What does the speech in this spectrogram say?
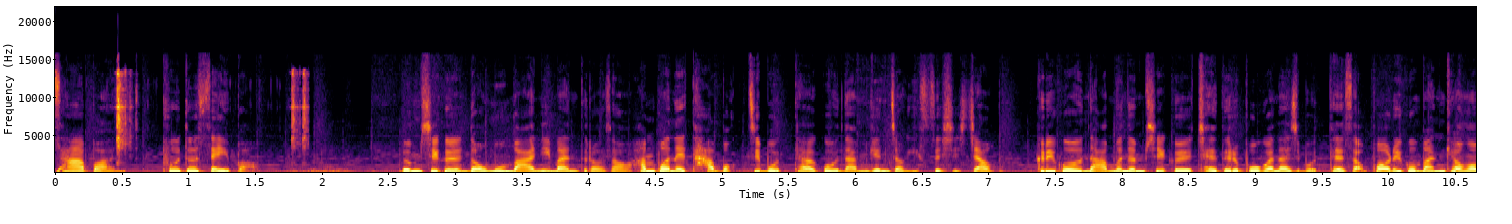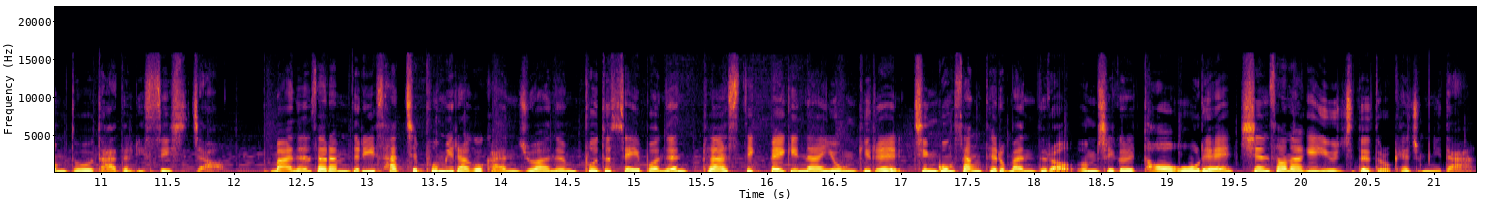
4번 FoodSaver 음식을 너무 많이 만들어서 한 번에 다 먹지 못하고 남긴 적 있으시죠? 그리고 남은 음식을 제대로 보관하지 못해서 버리고 만 경험도 다들 있으시죠? 많은 사람들이 사치품이라고 간주하는 FoodSaver는 플라스틱 백이나 용기를 진공 상태로 만들어 음식을 더 오래 신선하게 유지되도록 해줍니다.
